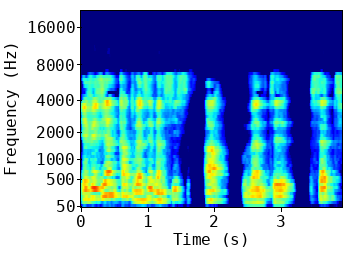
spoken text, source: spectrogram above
Éphésiens 4, verset 26 à 27.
